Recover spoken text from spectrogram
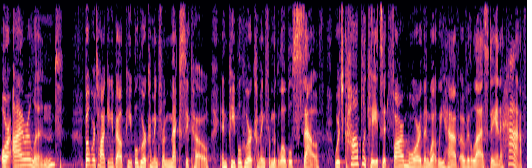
or Ireland but we're talking about people who are coming from Mexico and people who are coming from the global south, which complicates it far more than what we have over the last day and a half.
